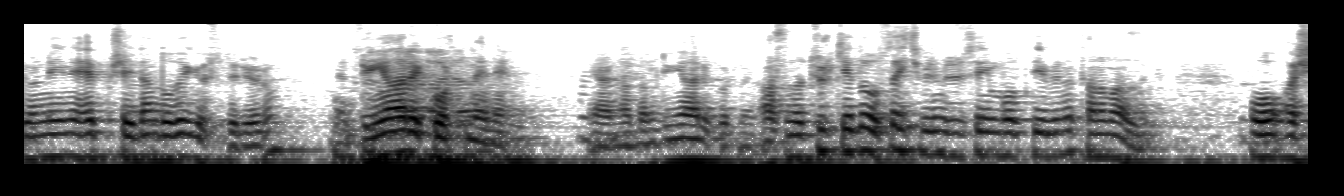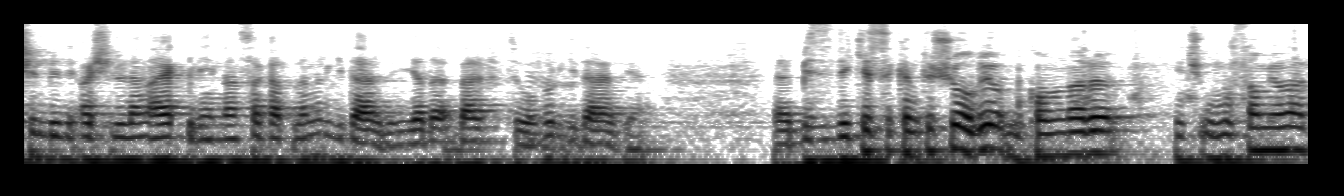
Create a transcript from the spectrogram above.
örneğini hep şeyden dolayı gösteriyorum. Yani dünya rekortmeni. Yani adam dünya rekortmeni. Aslında Türkiye'de olsa hiçbirimiz Hüseyin Bolt diye birini tanımazdık. O aşil, bile- aşilden, ayak bileğinden sakatlanır giderdi. Ya da bel fıtığı olur giderdi yani. Ee, bizdeki sıkıntı şu oluyor. Bu konuları hiç umursamıyorlar.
